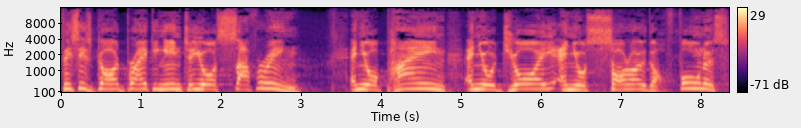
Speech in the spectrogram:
This is God breaking into your suffering and your pain and your joy and your sorrow, the fullness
